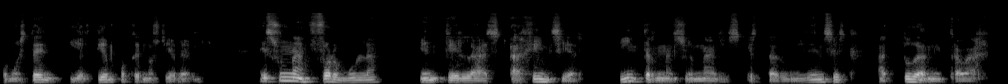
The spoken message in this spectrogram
como estén, y el tiempo que nos llevemos. Es una fórmula en que las agencias internacionales estadounidenses actúan y trabajan.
